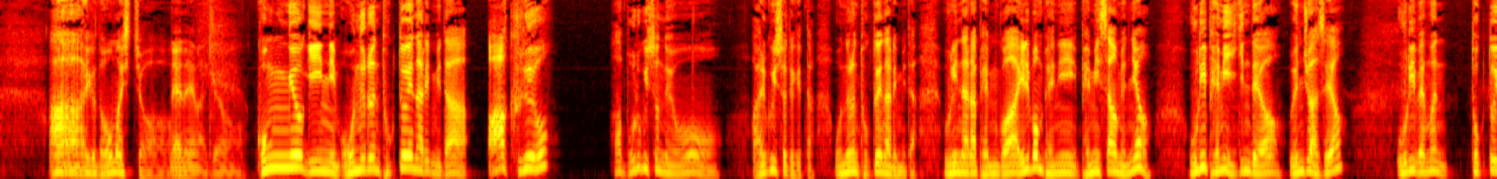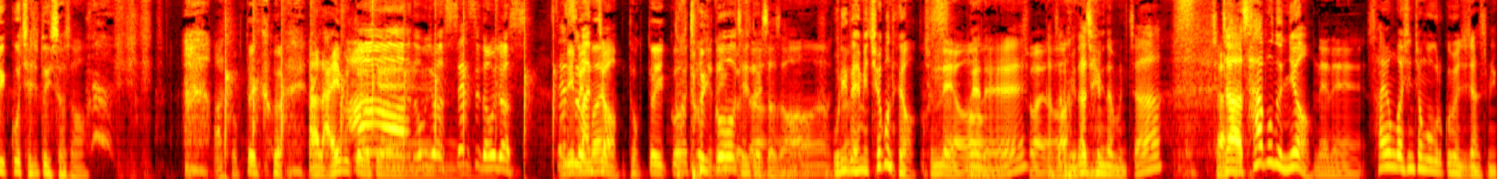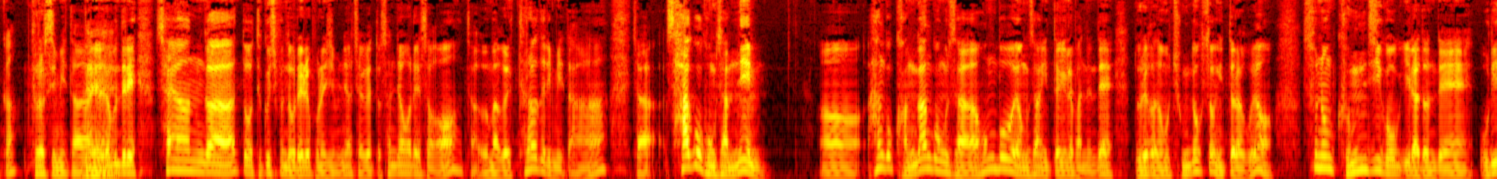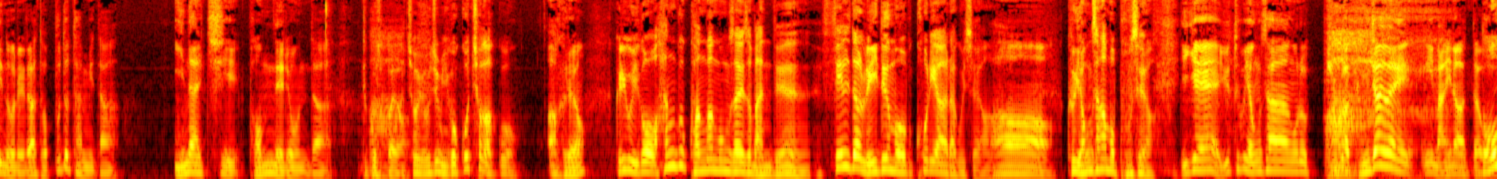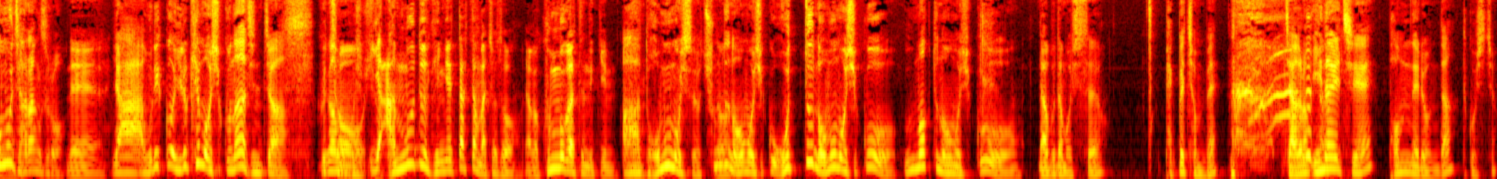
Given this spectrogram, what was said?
아, 이거 너무 맛있죠. 네네, 맞아요. 0622님, 오늘은 독도의 날입니다. 아, 그래요? 아, 모르고 있었네요. 알고 있어야 되겠다. 오늘은 독도의 날입니다. 우리나라 뱀과 일본 뱀이, 뱀이 싸우면요. 우리 뱀이 이긴대요. 왠 줄 아세요? 우리 뱀은 독도 있고 제주도 있어서. 아, 독도 있고, 아, 라임을 또 이렇게. 아, 너무 좋았어. 센스 너무 좋았어. 우리 센스 뱀은 만점. 독도 있고, 독도 있고. 제주도 있어서. 아, 우리 좋아요. 뱀이 최고네요. 좋네요. 네네. 좋아요. 감사합니다. 재미난 문자. 자, 자, 4부는요. 네네. 사연과 신청곡으로 꾸며지지 않습니까? 그렇습니다. 네. 여러분들이 사연과 또 듣고 싶은 노래를 보내주면요. 저희가 또 선정을 해서 자, 음악을 틀어드립니다. 자, 4903님. 어, 한국관광공사 홍보 영상 있다길래 봤는데 노래가 너무 중독성이 있더라고요. 수능 금지곡이라던데 우리 노래라 더 뿌듯합니다. 이날치 범 내려온다. 듣고 싶어요. 아, 저 요즘 이거 꽂혀갖고 아, 그래요? 그리고 이거 한국관광공사에서 만든 Feel the Rhythm of Korea라고 있어요. 아, 그 영상 한번 보세요. 이게 유튜브 영상으로 뷰가 굉장히 많이 나왔다고. 아. 너무 자랑스러워. 네. 야, 우리 거 이렇게 멋있구나, 진짜. 그렇죠. 이게 안무도 굉장히 딱딱 맞춰서 약간 군무 같은 느낌. 아, 너무 멋있어요. 춤도 어. 너무 멋있고, 옷도 너무 멋있고, 음악도 너무 멋있고, 나보다 멋있어요? 백배 천배. 자, 그럼 이날치의 범 내려온다 듣고 오시죠.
